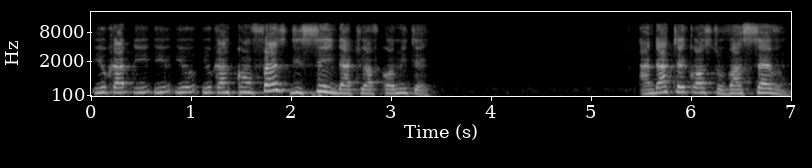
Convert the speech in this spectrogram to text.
you can, you, you, you can confess the sin that you have committed. And that takes us to verse 7.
